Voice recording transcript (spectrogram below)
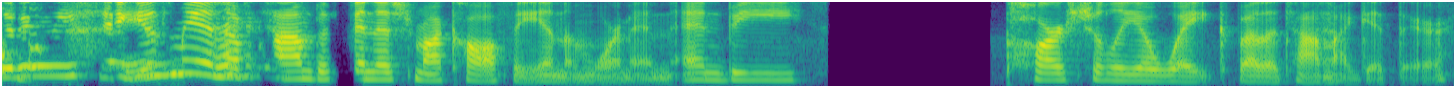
it gives me enough time to finish my coffee in the morning and be partially awake by the time I get there.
